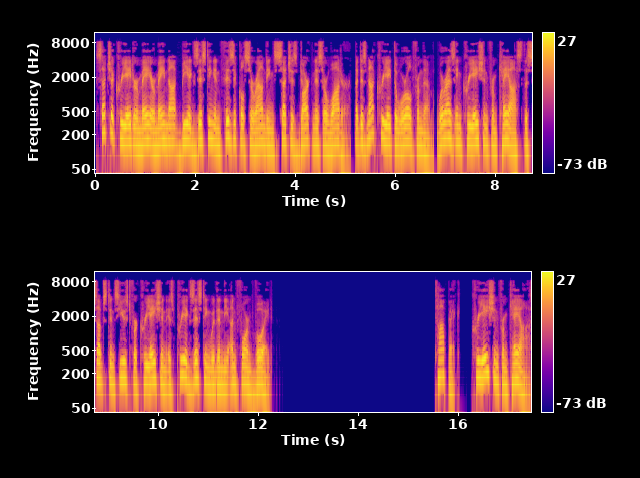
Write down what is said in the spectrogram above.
Such a creator may or may not be existing in physical surroundings such as darkness or water, but does not create the world from them, whereas in creation from chaos the substance used for creation is pre-existing within the unformed void. Creation from chaos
